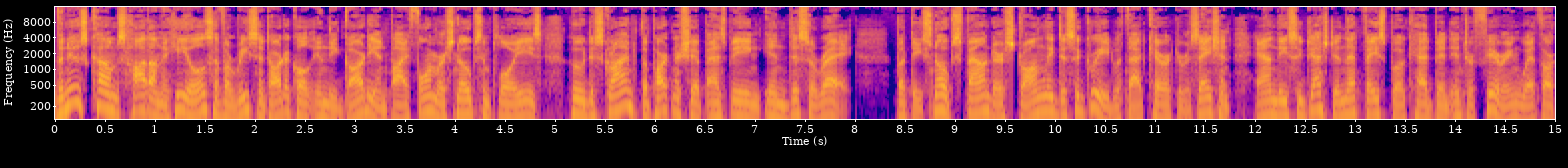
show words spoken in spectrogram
The news comes hot on the heels of a recent article in The Guardian by former Snopes employees who described the partnership as being in disarray. But the Snopes founder strongly disagreed with that characterization and the suggestion that Facebook had been interfering with or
